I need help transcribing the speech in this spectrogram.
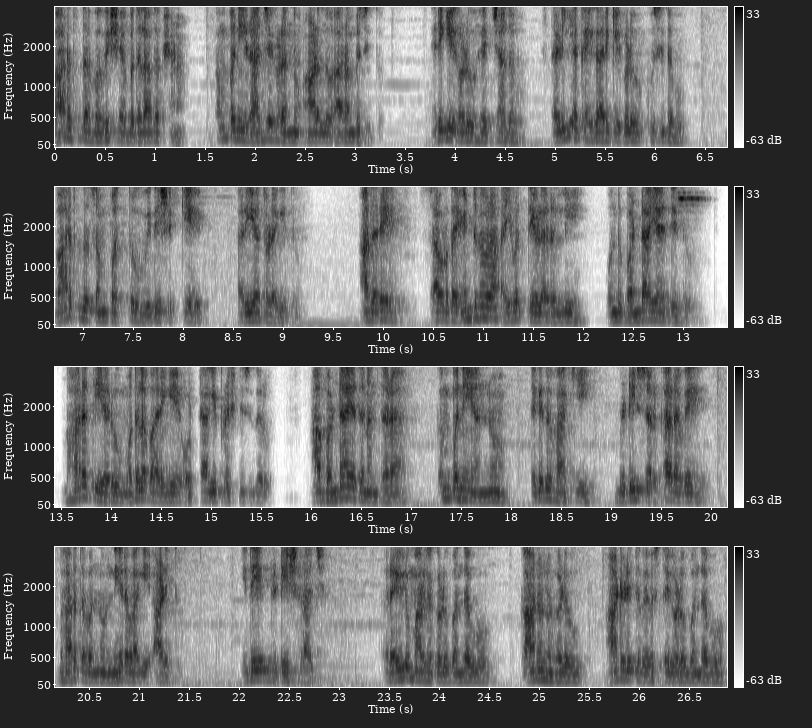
ಭಾರತದ ಭವಿಷ್ಯ ಬದಲಾದ ಕ್ಷಣ. ಕಂಪನಿ ರಾಜ್ಯಗಳನ್ನು ಆಳಲು ಆರಂಭಿಸಿತು. ತೆರಿಗೆಗಳು ಹೆಚ್ಚಾದವು. ಸ್ಥಳೀಯ ಕೈಗಾರಿಕೆಗಳು ಕುಸಿದವು. ಭಾರತದ ಸಂಪತ್ತು ವಿದೇಶಕ್ಕೆ ಹರಿಯತೊಡಗಿತು. ಆದರೆ ಸಾವಿರದ ಎಂಟುನೂರ ಐವತ್ತೇಳರಲ್ಲಿ ಒಂದು ಬಂಡಾಯ ಎದ್ದಿತು. ಭಾರತೀಯರು ಮೊದಲ ಬಾರಿಗೆ ಒಟ್ಟಾಗಿ ಪ್ರಶ್ನಿಸಿದರು. ಆ ಬಂಡಾಯದ ನಂತರ ಕಂಪನಿಯನ್ನು ತೆಗೆದುಹಾಕಿ ಬ್ರಿಟಿಷ್ ಸರ್ಕಾರವೇ ಭಾರತವನ್ನು ನೇರವಾಗಿ ಆಳಿತು. ಇದೇ ಬ್ರಿಟಿಷ್ ರಾಜ್. ರೈಲು ಮಾರ್ಗಗಳು ಬಂದವು, ಕಾನೂನುಗಳು, ಆಡಳಿತ ವ್ಯವಸ್ಥೆಗಳು ಬಂದವು,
